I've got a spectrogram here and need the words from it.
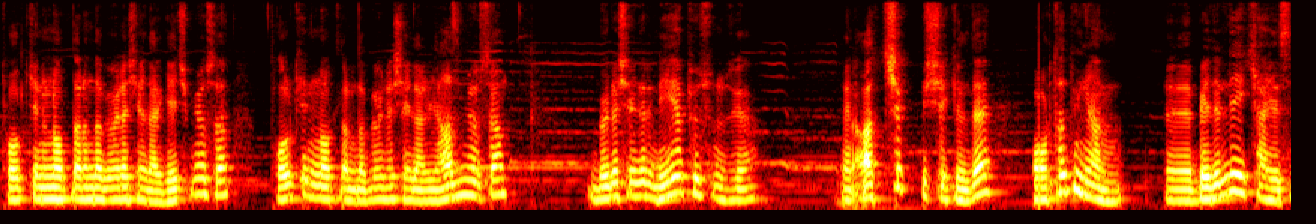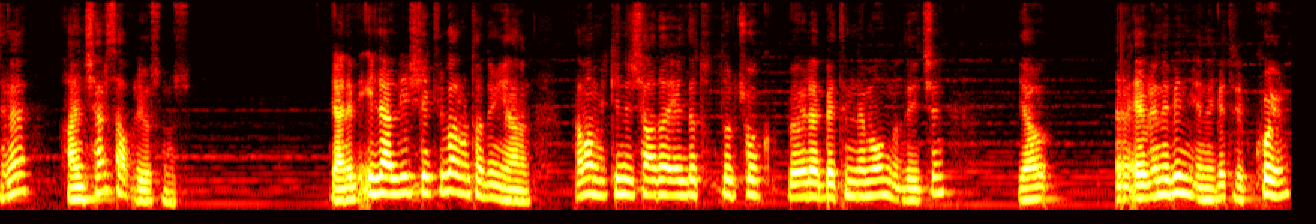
Tolkien'in notlarında böyle şeyler geçmiyorsa, Tolkien'in notlarında böyle şeyler yazmıyorsa böyle şeyleri niye yapıyorsunuz ya? Yani açık bir şekilde Orta Dünya'nın e, belirli hikayesine hançer saplıyorsunuz. Yani bir ilerleyiş şekli var Orta Dünya'nın. Tamam ikinci çağda elde tutulur çok böyle betimleme olmadığı için ya yani evreni bilmeyeni getirip koyun.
